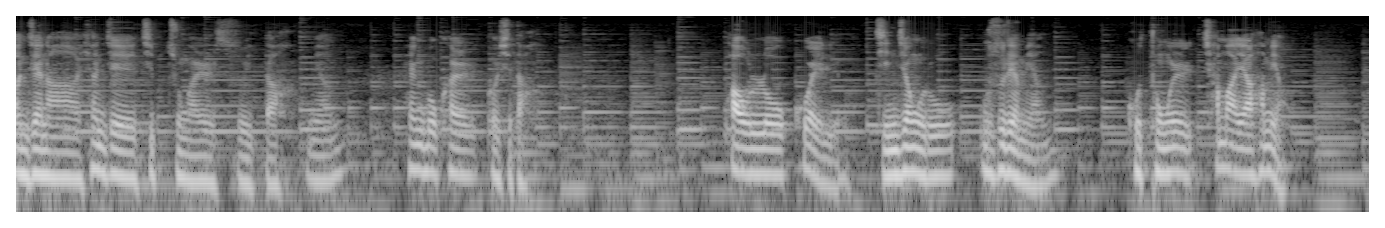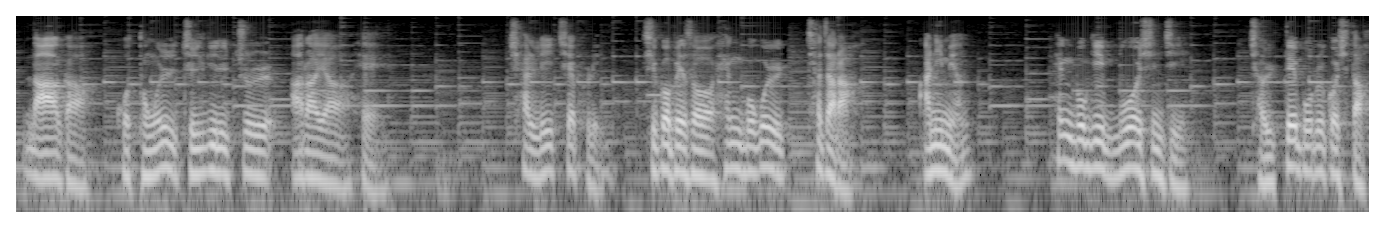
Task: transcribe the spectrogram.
언제나 현재에 집중할 수 있다면 행복할 것이다. 파울로 코엘료 진정으로 웃으려면 고통을 참아야 하며 나아가 고통을 즐길 줄 알아야 해. 찰리 채플린 직업에서 행복을 찾아라. 아니면 행복이 무엇인지 절대 모를 것이다.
